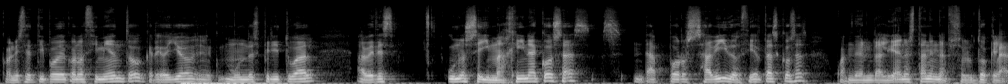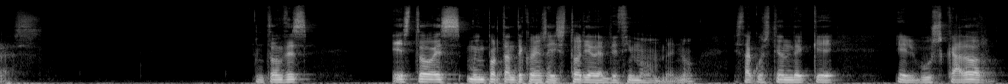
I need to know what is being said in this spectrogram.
con este tipo de conocimiento, creo yo, en el mundo espiritual, a veces uno se imagina cosas, da por sabido ciertas cosas, cuando en realidad no están en absoluto claras. Entonces, esto es muy importante con esa historia del décimo hombre, ¿no? Esta cuestión de que el buscador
